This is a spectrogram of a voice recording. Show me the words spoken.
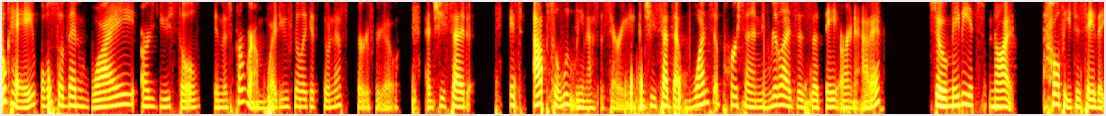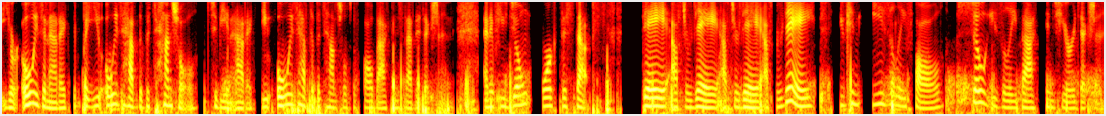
"Okay, well, so then why are you still in this program? Why do you feel like it's so necessary for you?" And she said, "It's absolutely necessary." And she said that once a person realizes that they are an addict, so maybe it's not healthy to say that you're always an addict, but you always have the potential to be an addict. You always have the potential to fall back into that addiction. And if you don't work the steps day after day after day after day, you can easily fall so easily back into your addiction.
